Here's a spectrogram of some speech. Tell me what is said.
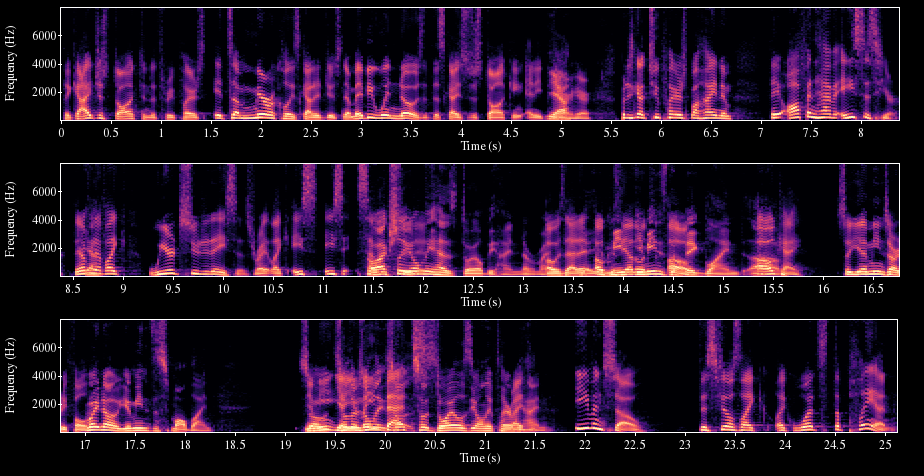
The guy just donked into three players. It's a miracle he's got a deuce. Now, maybe Win knows that this guy's just donking any pair Yeah. here, but he's got two players behind him. They often have aces here. They often Yeah. have like weird suited aces, right? Like ace, ace. Oh, seven actually, he suited. only has Doyle behind. Never mind. Oh, is that it? Yeah, Oh, 'cause the other one's- Yamin's the oh. big blind. Oh, Um, okay. So Yamin's already folded. Wait, no, Yamin's the small blind. So, Yamin- so there's Yamin only so, so Doyle's the only player Right. behind. Even so, this feels like like what's the plan?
